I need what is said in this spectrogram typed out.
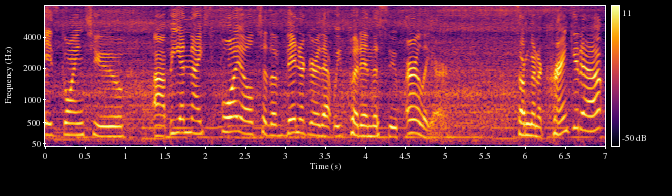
is going to uh, be a nice foil to the vinegar that we put in the soup earlier. So I'm going to crank it up.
